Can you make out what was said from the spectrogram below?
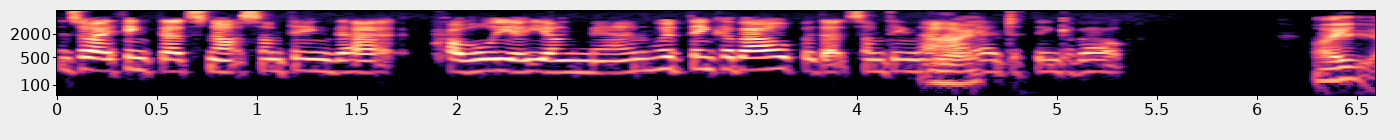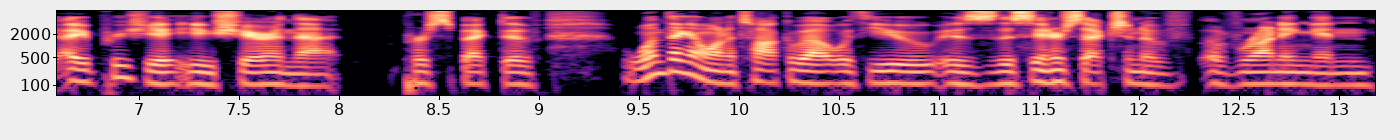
And so I think that's not something that probably a young man would think about, but that's something that right. I had to think about. I, I appreciate you sharing that perspective. One thing I want to talk about with you is this intersection of of running and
